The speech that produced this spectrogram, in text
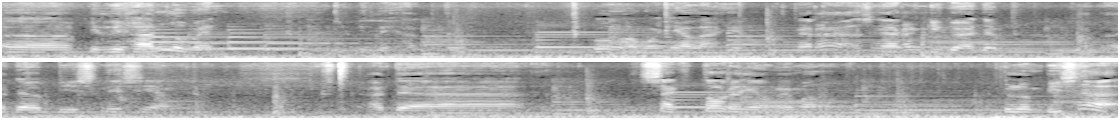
uh, pilihan lo men. Pilihan lo gue nggak mau nyalahin. Karena sekarang juga ada ada bisnis yang ada sektor yang memang belum bisa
